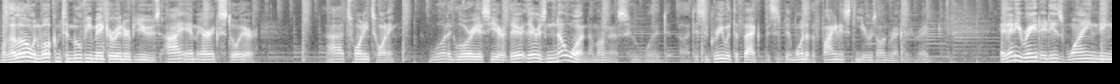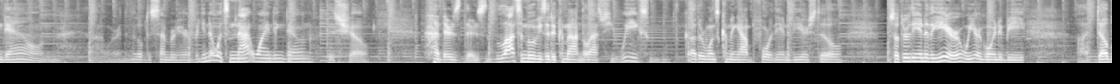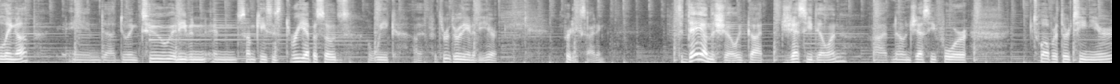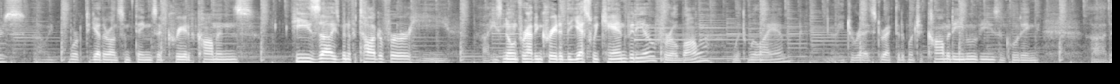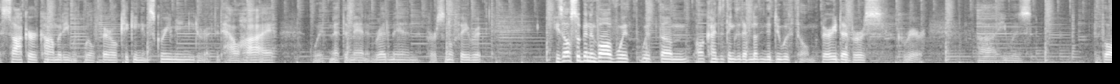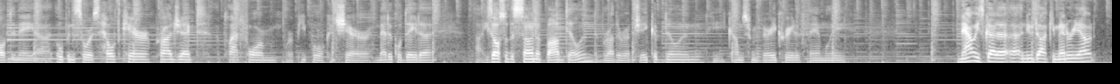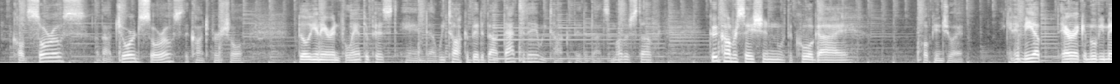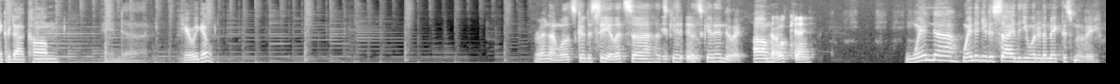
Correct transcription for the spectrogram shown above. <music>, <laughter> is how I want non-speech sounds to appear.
Well, hello and welcome to Movie Maker Interviews. I am Eric Stoyer. Ah, 2020. What a glorious year. There, there is no one among us who would uh, disagree with the fact that this has been one of the finest years on record, right? At any rate, it is winding down. Uh, we're in the middle of December here, but you know what's not winding down? This show. <laughs> there's there's lots of movies that have come out in the last few weeks, other ones coming out before the end of the year still. So through the end of the year, we are going to be uh, doubling up and uh, doing two and even in some cases three episodes a week uh, through through the end of the year. Pretty exciting. Today on the show, we've got Jesse Dylan. I've known Jesse for 12 or 13 years. Uh, we worked together on some things at Creative Commons. He's uh, he's been a photographer. He uh, he's known for having created the Yes We Can video for Obama with will.i.am. He direct, directed a bunch of comedy movies, including uh, the soccer comedy with Will Ferrell kicking and screaming. He directed How High with Method Man and Redman, personal favorite. He's also been involved with with um, all kinds of things that have nothing to do with film. Very diverse career. Uh, he was involved in a uh, open source healthcare project a platform where people could share medical data. Uh, he's also the son of Bob Dylan, the brother of Jakob Dylan. He comes from a very creative family. Now he's got a, a new documentary out called Soros about George Soros, the controversial billionaire and philanthropist. And uh, we talk a bit about that today. We talk a bit about some other stuff. Good conversation with a cool guy. Hope you enjoy it. You can hit me up, eric at moviemaker.com. And uh, here we go. Right on. Well, it's good to see you. Let's uh let's You get too. let's get into it. Um Okay. when uh when did you decide that you wanted to make this movie?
